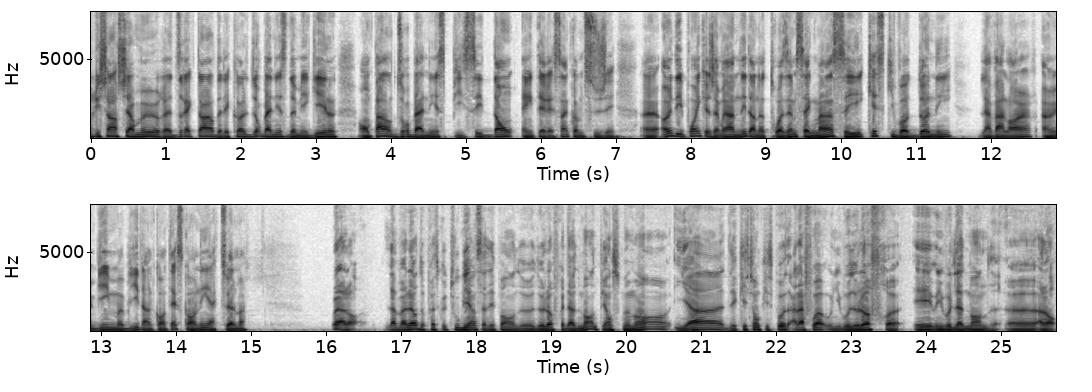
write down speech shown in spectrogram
Richard Chermure, euh, directeur de l'école d'urbanisme de McGill. On parle d'urbanisme, puis c'est donc intéressant comme sujet. Euh, un des points que j'aimerais amener dans notre troisième segment, c'est qu'est-ce qui va donner la valeur à un bien immobilier dans le contexte qu'on est actuellement? Ouais, alors la valeur de presque tout bien, ça dépend de, l'offre et de la demande. Puis en ce moment, il y a des questions qui se posent à la fois au niveau de l'offre et au niveau de la demande. Euh, alors,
